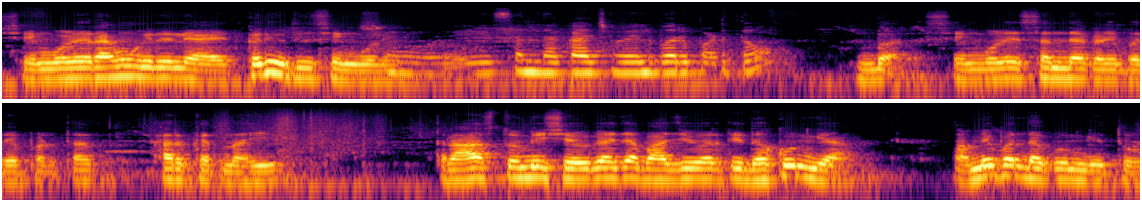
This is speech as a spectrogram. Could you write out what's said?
शेंगोळे राहून गेलेले आहेत. कधी होतील शेंगोळे? संध्याकाळच्या वेळेला बरं पडतं. बरं शेंगोळे संध्याकाळी बरे पडतात. हरकत नाही. तर आज तुम्ही शेवग्याच्या भाजीवरती धकून घ्या. आम्ही पण धकून घेतो.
